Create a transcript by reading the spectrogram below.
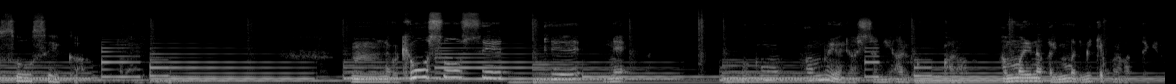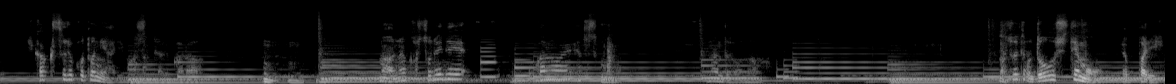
争性か。うん、なんか競争性ってね、僕も半分よりは下にあるから、あんまりなんか今まで見てこなかったけど、比較することにありますってあるから。まあなんかそれで他のやつも、なんだろうな。まあ、それでもどうしてもやっぱり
